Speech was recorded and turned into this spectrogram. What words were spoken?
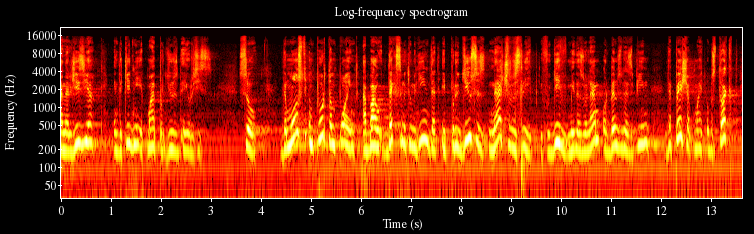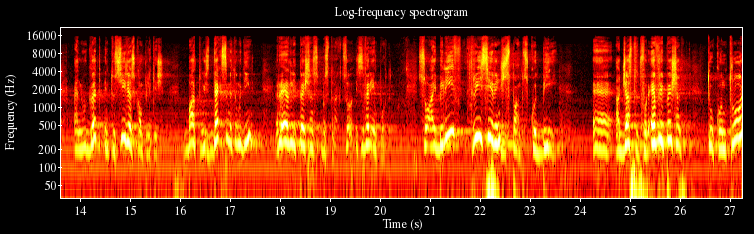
analgesia, in the kidney, it might produce diuresis. So the most important point about dexmedetomidine that it produces natural sleep. If we give midazolam or benzodiazepine, the patient might obstruct and we get into serious complication. But with dexmedetomidine, rarely patients obstruct. So it's very important. So I believe three syringe pumps could be uh, adjusted for every patient to control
